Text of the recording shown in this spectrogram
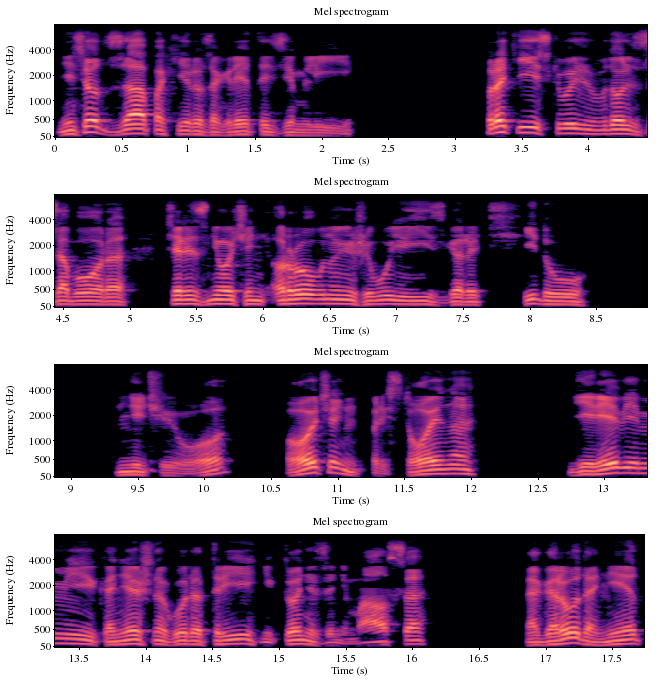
несет запахи разогретой земли. Протискиваюсь вдоль забора, через не очень ровную живую изгородь, иду. Ничего, очень пристойно. Деревьями, конечно, года три никто не занимался, огорода нет,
